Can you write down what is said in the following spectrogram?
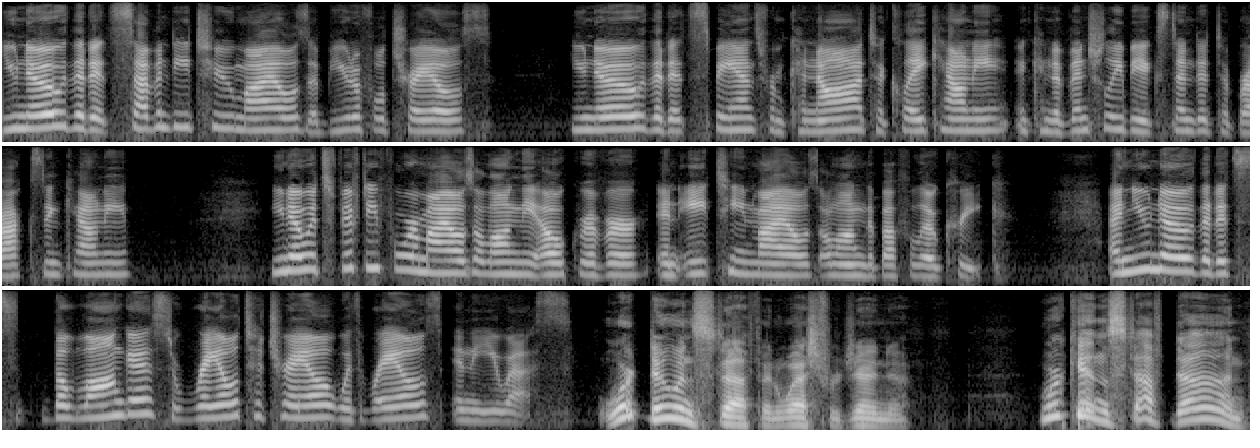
You know that it's 72 miles of beautiful trails. You know that it spans from Kanawha to Clay County and can eventually be extended to Braxton County. You know it's 54 miles along the Elk River and 18 miles along the Buffalo Creek. And you know that it's the longest rail to trail with rails in the U.S. We're doing stuff in West Virginia. We're getting stuff done.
